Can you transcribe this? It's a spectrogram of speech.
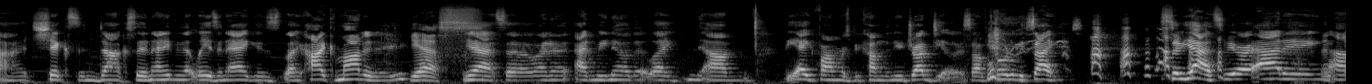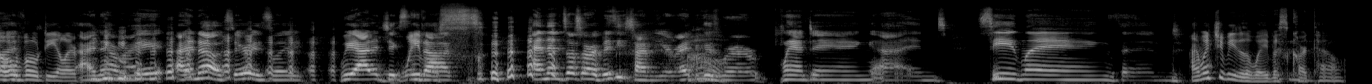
uh, chicks and ducks and anything that lays an egg is like high commodity. Yes. Yeah. So and uh, and we know that like um, the egg farmers become the new drug dealers. So I'm totally psyched. so yes, we are adding An uh, ovo dealer. I know, right? I know, seriously. We added chicks and ducks. And then it's also our busiest time of year, right? Because Oh. we're planting and seedlings and I want you to be the Huevos cartel.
